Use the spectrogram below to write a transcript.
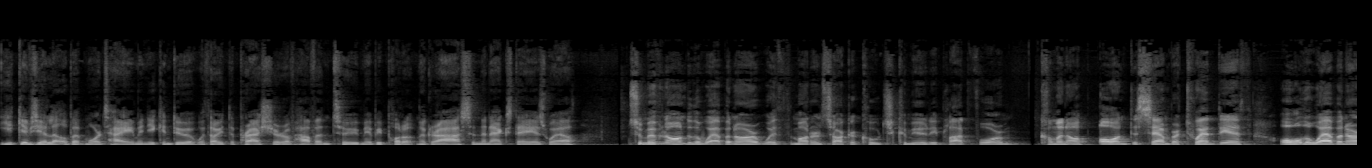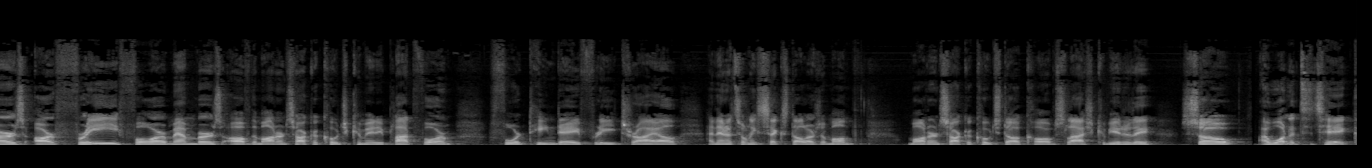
it gives you a little bit more time and you can do it without the pressure of having to maybe put it in the grass in the next day as well. So moving on to the webinar with the Modern Soccer Coach Community Platform coming up on December 20th. All the webinars are free for members of the Modern Soccer Coach Community platform. 14 day free trial, and then it's only $6 a month. modernsoccercoach.com slash community. So I wanted to take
